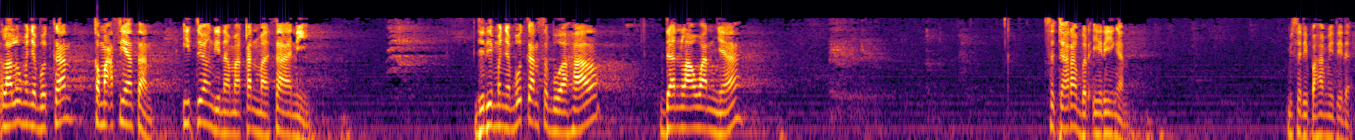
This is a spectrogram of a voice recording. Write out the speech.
lalu menyebutkan kemaksiatan. Itu yang dinamakan masani. Jadi menyebutkan sebuah hal dan lawannya secara beriringan. Bisa dipahami tidak?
